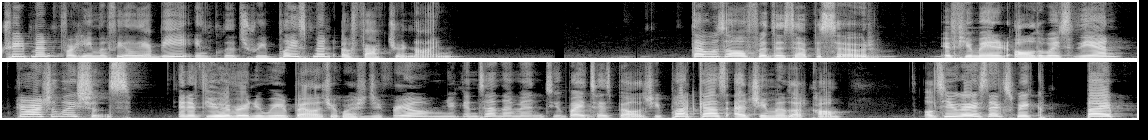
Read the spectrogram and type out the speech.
Treatment for hemophilia B includes replacement of factor IX. That was all for this episode. If you made it all the way to the end, congratulations! And if you have any weird biology questions of your own, you can send them in to bitesizebiologypodcast at gmail.com. I'll see you guys next week. Bye!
